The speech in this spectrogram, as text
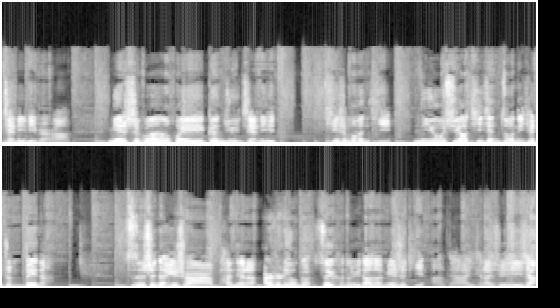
简历里边啊，面试官会根据简历提什么问题，你又需要提前做哪些准备呢？资深的 HR 盘点了二十六个最可能遇到的面试题啊，大家一起来学习一下。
